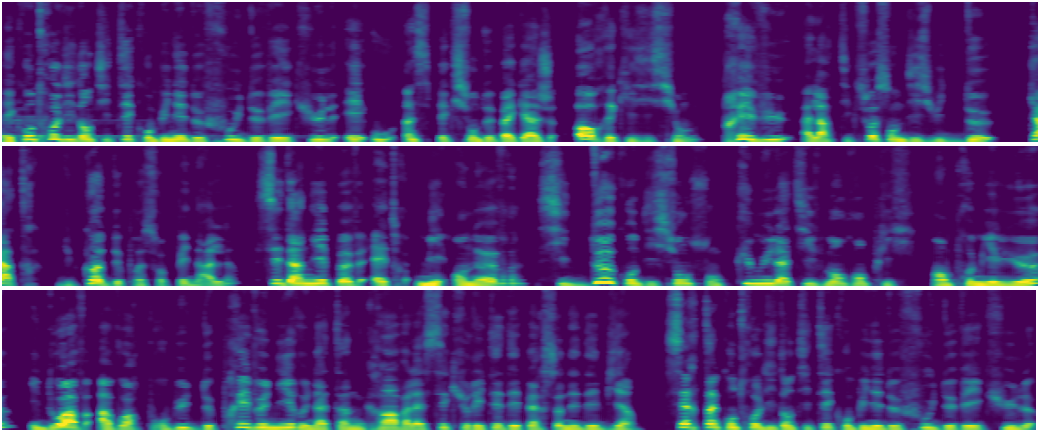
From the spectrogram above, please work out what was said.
Les contrôles d'identité combinés de fouilles de véhicules et ou inspection de bagages hors réquisition, prévus à l'article 78.2 4 du Code de procédure pénale. Ces derniers peuvent être mis en œuvre si deux conditions sont cumulativement remplies. En premier lieu, ils doivent avoir pour but de prévenir une atteinte grave à la sécurité des personnes et des biens. Certains contrôles d'identité combinés de fouilles de véhicules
